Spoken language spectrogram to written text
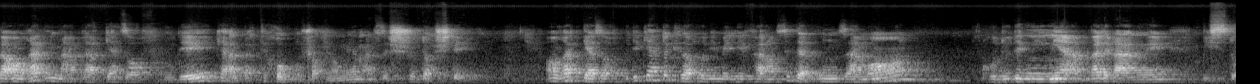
و آنقدر این مبلغ گذاف بوده که البته خب اون شاهنامه هم ارزشش رو داشته. آنقدر گذاف بوده که حتی کتابخانه ملی فرانسه در اون زمان حدود نیمه اول قرن بیستم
